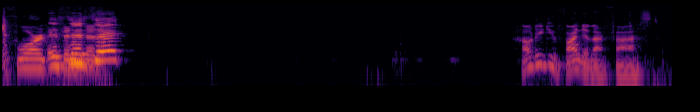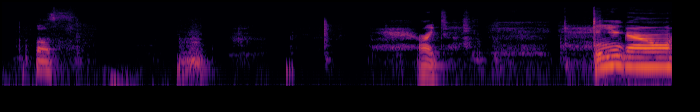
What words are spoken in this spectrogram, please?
for it. Is this it? How did you find it that fast? Bus. Alright. Here you go.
